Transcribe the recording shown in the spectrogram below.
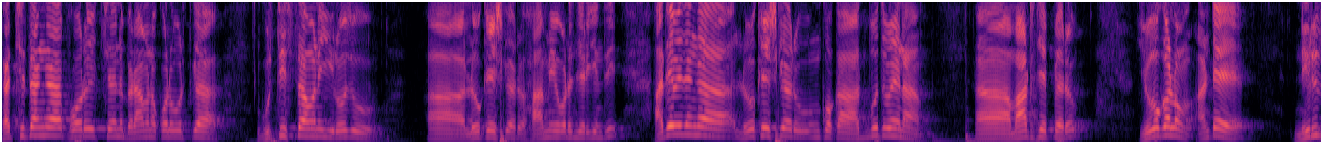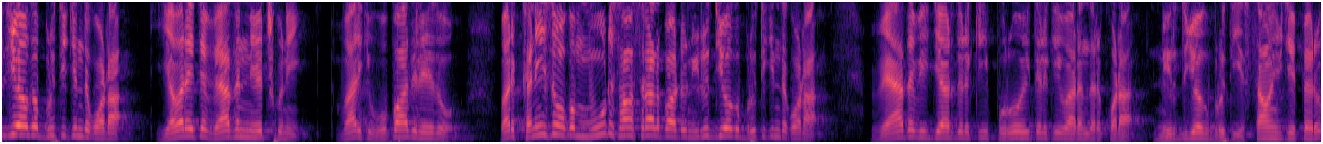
ఖచ్చితంగా పౌరోహిత్యాన్ని బ్రాహ్మణ కులవృత్తిగా గుర్తిస్తామని ఈరోజు లోకేష్ గారు హామీ ఇవ్వడం జరిగింది. అదేవిధంగా లోకేష్ గారు ఇంకొక అద్భుతమైన మాట చెప్పారు. యువగళం అంటే నిరుద్యోగ భృతి కింద కూడా ఎవరైతే వేదం నేర్చుకుని వారికి ఉపాధి లేదో. వారికి కనీసం ఒక మూడు సంవత్సరాల పాటు నిరుద్యోగ భృతి కింద కూడా వేద విద్యార్థులకి పురోహితులకి వారందరికి కూడా నిరుద్యోగ భృతి ఇస్తామని చెప్పారు.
